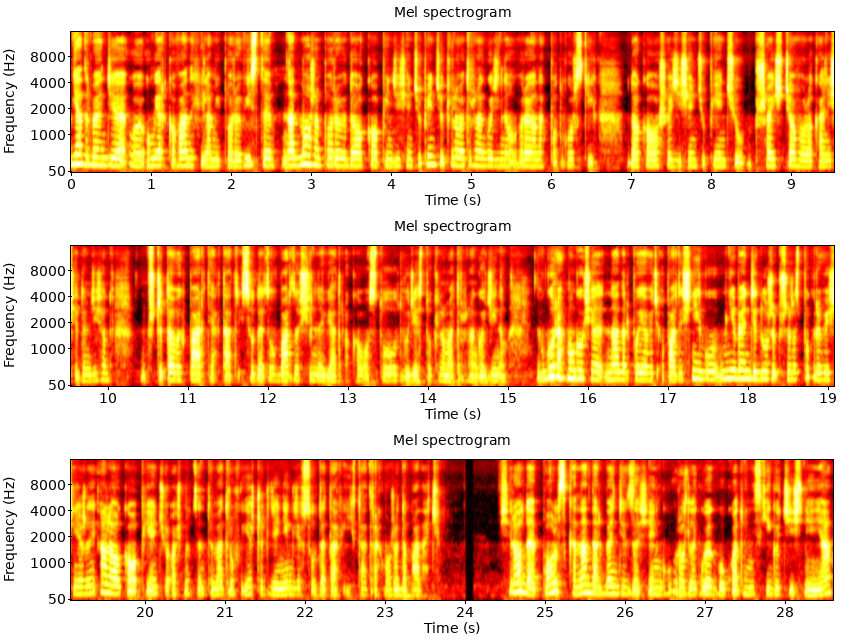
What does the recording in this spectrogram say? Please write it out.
Wiatr będzie e, umiarkowany, chwilami porywisty. Nad morzem porywy do około 55 km na godzinę, w rejonach podgórskich do około 65, przejściowo lokalnie 70. W szczytowych partiach Tatr i Sudetów bardzo silny wiatr około 120 km na godzinę. W górach mogą się nadal pojawiać opady śniegu. Nie będzie duży przyrost pokrywy śnieżnej, ale około 5-8 cm. Jeszcze gdzie niegdzie w Sudetach i ich Tatrach może dopadać. Środę Polska nadal będzie w zasięgu rozległego układu niskiego ciśnienia.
